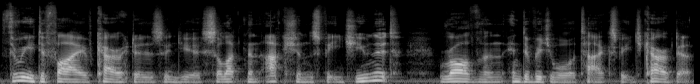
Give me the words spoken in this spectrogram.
three to five characters, and you're selecting actions for each unit rather than individual attacks for each character.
